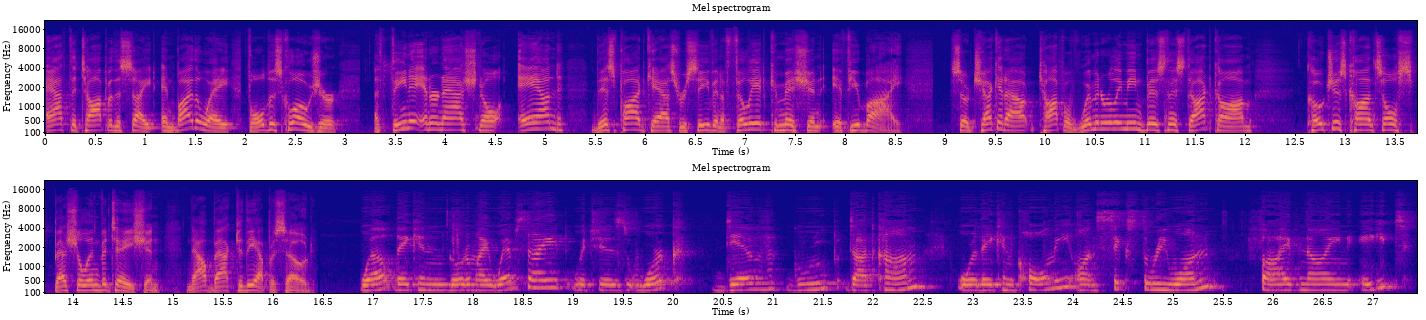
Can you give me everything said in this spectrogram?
at the top of the site. And by the way, full disclosure, Athena International and this podcast receive an affiliate commission if you buy. So check it out, top of WomenReallyMeanBusiness.com. Coaches Console special invitation. Now back to the episode. Well, they can go to my website, which is workdevgroup.com or they can call me on 631 598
